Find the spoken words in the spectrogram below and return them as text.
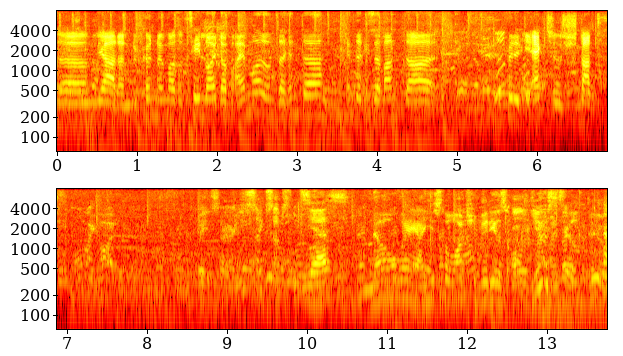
ähm, ja, dann können immer so zehn Leute auf einmal und dahinter, hinter dieser Wand, da findet die Action statt. yes. No way. I used to watch your videos all the time. I still do.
